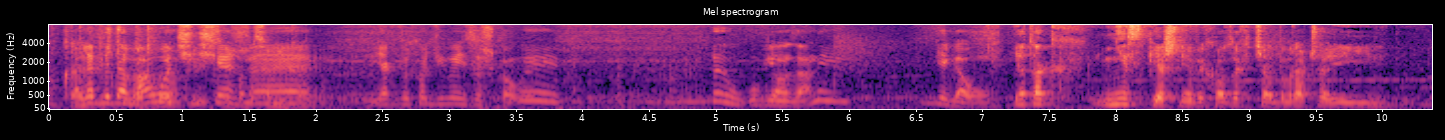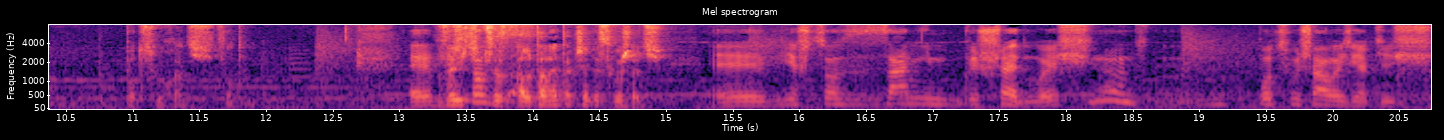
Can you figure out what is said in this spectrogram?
Okej, ale wydawało ci się, że. Jak wychodziłeś ze szkoły, był uwiązany i biegał. Ja tak niespiesznie wychodzę, chciałbym raczej podsłuchać, co tam. E, Wyjść co, przez altanę tak, żeby słyszeć. E, Wiesz co, zanim wyszedłeś, no, podsłyszałeś jakieś,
